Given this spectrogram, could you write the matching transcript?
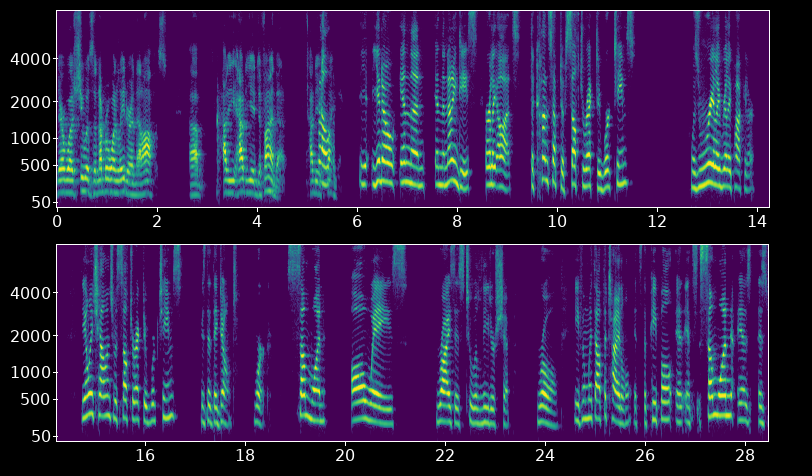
there was she was the number one leader in that office. Um, how do you how do you define that? How do you well, explain that? You know, in the in the '90s, early aughts, the concept of self-directed work teams was really really popular the only challenge with self directed work teams is that they don't work. Someone always rises to a leadership role. Even without the title it's the people it's someone is is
